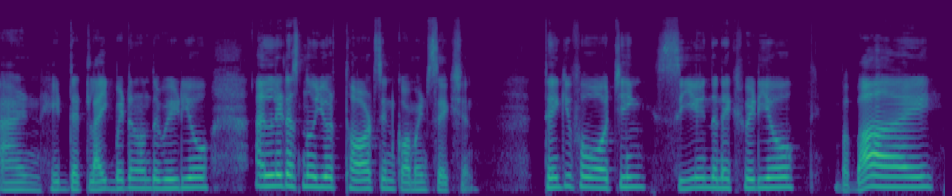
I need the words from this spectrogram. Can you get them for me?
and hit that like button on the video and let us know your thoughts in comment section. Thank you for watching. See you in the next video. Bye bye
